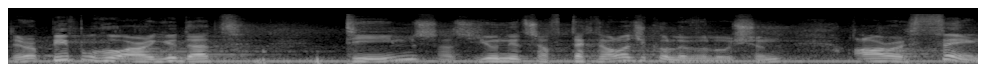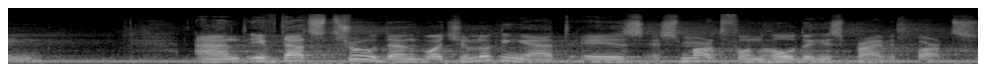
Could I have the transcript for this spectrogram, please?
there are people who argue that temes, as units of technological evolution, are a thing and if that's true, then what you're looking at is a smartphone holding his private parts.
